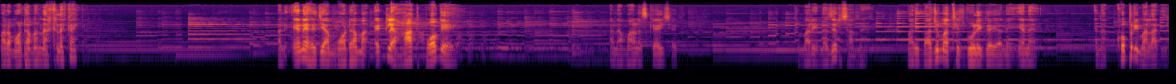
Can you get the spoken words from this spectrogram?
મારા મોઢામાં નાખ ને કાંઈક અને એને હજી આ મોઢામાં એટલે હાથ પોગે, અને આ માણસ કહે છે મારી નજર સામે મારી બાજુમાંથી જ ગોળી ગઈ અને એને એના ખોપરીમાં લાગી.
